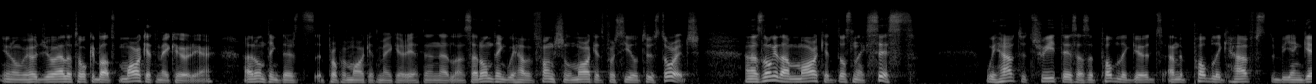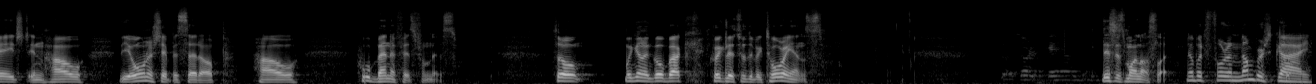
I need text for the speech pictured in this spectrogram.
you know, we heard Joella talk about market maker earlier. I don't think there's a proper market maker yet in the Netherlands. I don't think we have a functional market for CO2 storage. And as long as that market doesn't exist, we have to treat this as a public good, and the public has to be engaged in how the ownership is set up, how who benefits from this. So we're going to go back quickly to the Victorians. So, sorry, this is my last slide. No, but for a numbers guy,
